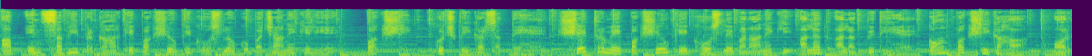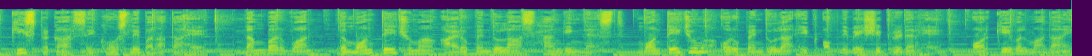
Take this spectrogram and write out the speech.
अब इन सभी प्रकार के पक्षियों के घोंसलों को बचाने के लिए पक्षी कुछ भी कर सकते हैं। क्षेत्र में पक्षियों के घोंसले बनाने की अलग अलग विधि है। कौन पक्षी कहा और किस प्रकार से घोंसले बनाता है? Number one the Montezuma oropendolas hanging nest Montezuma और ओपेंडोला एक औपनिवेशिक ब्रिडर है और केवल मादाएँ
